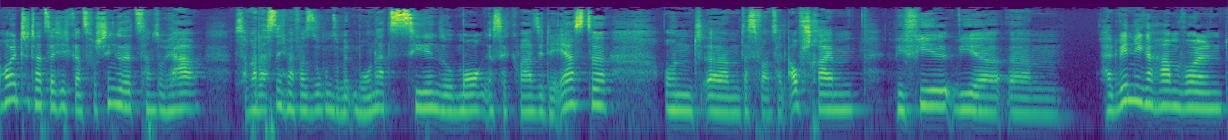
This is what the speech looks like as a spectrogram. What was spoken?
heute tatsächlich ganz frisch hingesetzt haben. So, ja, sollen wir das nicht mal versuchen, so mit Monatszielen? So, morgen ist ja quasi der erste. Und ähm, dass wir uns halt aufschreiben, wie viel wir ähm, halt weniger haben wollen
